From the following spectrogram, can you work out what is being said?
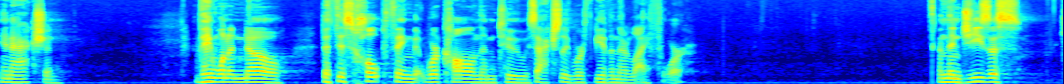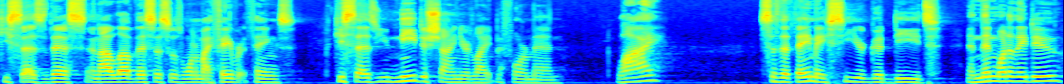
in action. They want to know that this hope thing that we're calling them to is actually worth giving their life for. And then Jesus, he says this, and I love this. This was one of my favorite things. He says, You need to shine your light before men. Why? So that they may see your good deeds. And then what do they do?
